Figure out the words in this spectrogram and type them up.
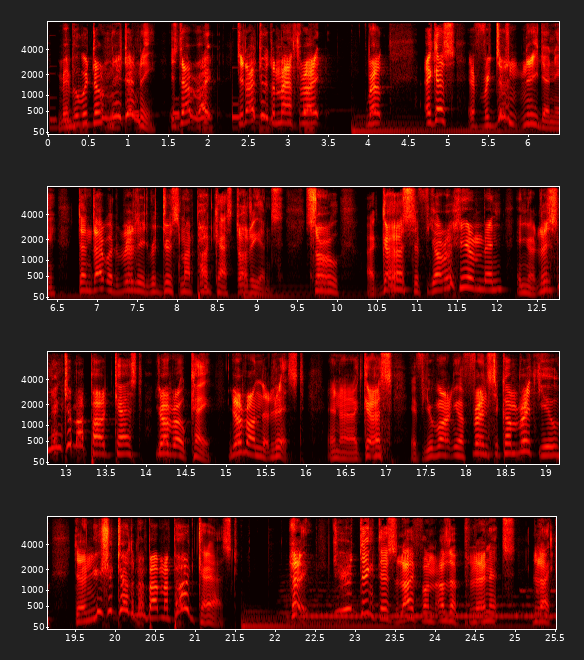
Maybe we don't need any. Is that right? Did I do the math right? Well, I guess if we didn't need any, then that would really reduce my podcast audience. So, I guess if you're a human and you're listening to my podcast, you're okay. You're on the list. And I guess if you want your friends to come with you, then you should tell them about my podcast. Hey, do you think there's life on other planets? Like,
